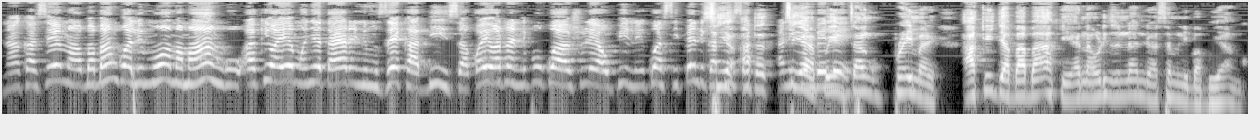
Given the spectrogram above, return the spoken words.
na akasema babangu alimuoa mama yangu akiwa yeye mwenyewe tayari ni mzee kabisa. Kwa hiyo hata nilipokuwa shule ya upili nilikuwa sipendi si kabisa hata si hapo anitembelee. tangu primary akija baba yake anauliza nani anasema ni babu yangu.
